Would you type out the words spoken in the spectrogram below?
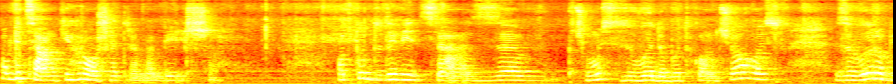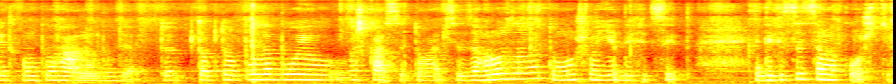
Обіцянки, грошей треба більше. Отут дивіться, з чомусь з видобутком чогось, з виробітком погано буде. Тобто поле бою важка ситуація, загрозлива, тому що є дефіцит. І дефіцит саме коштів.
